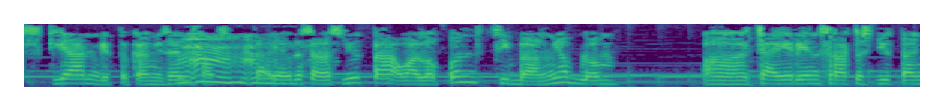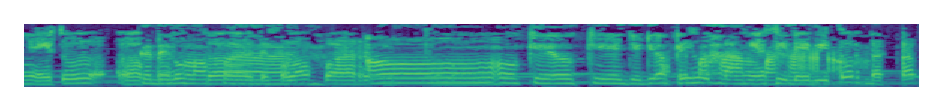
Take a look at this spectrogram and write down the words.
sekian gitu kan misalnya. 100 juta ya udah 100 juta walaupun si banknya belum uh, cairin 100 jutanya itu uh, ke developer. ke developer oh, gitu. Oh, oke okay, oke. Okay. Jadi oke okay, paham, paham. si debitur tetap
